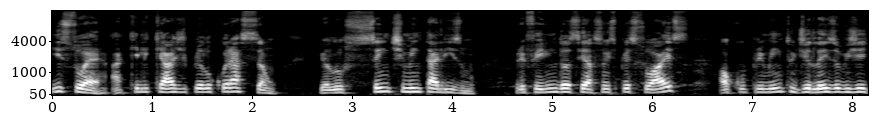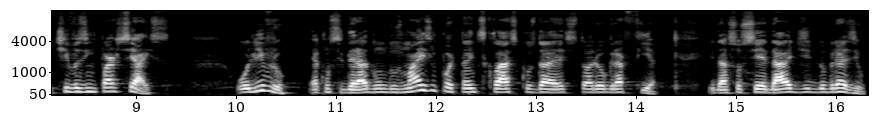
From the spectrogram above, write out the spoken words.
isto é, aquele que age pelo coração, pelo sentimentalismo, preferindo as reações pessoais ao cumprimento de leis objetivas e imparciais. O livro é considerado um dos mais importantes clássicos da historiografia e da sociedade do Brasil.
